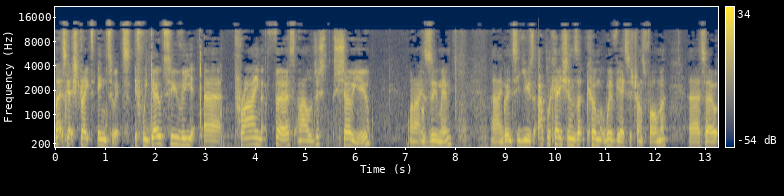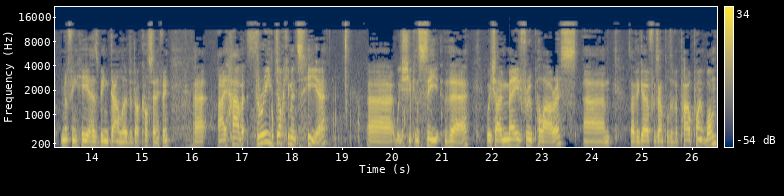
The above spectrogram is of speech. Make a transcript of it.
let's get straight into it. If we go to the uh, Prime first and I'll just show you when I zoom in. I'm going to use applications that come with the Asus Transformer. Uh, so nothing here has been downloaded or cost anything. Uh, I have three documents here, uh, which you can see there, which I made through Polaris. Um, so if we go, for example, to the PowerPoint one,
